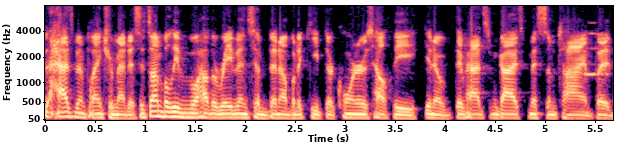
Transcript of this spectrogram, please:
has been playing tremendous. It's unbelievable how the Ravens have been able to keep their corners healthy. You know, they've had some guys miss some time, but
